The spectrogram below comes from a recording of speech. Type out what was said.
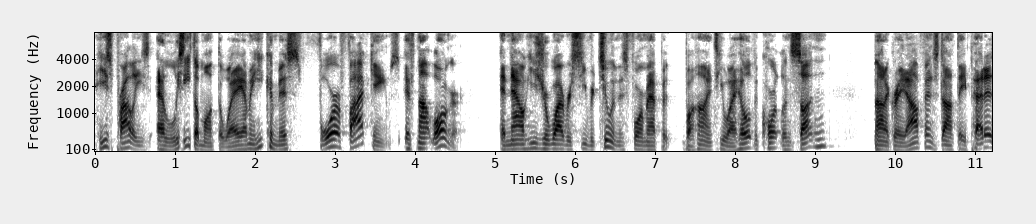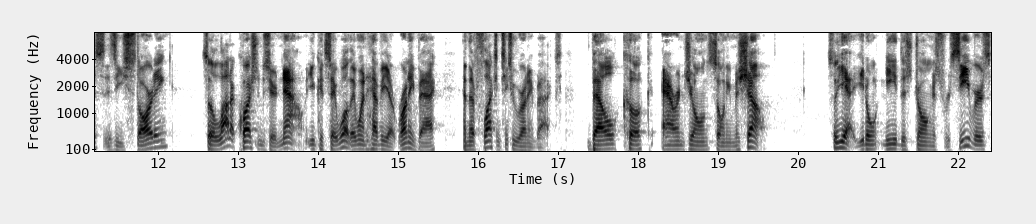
he's probably at least a month away. I mean, he could miss four or five games, if not longer. And now he's your wide receiver two in this format, but behind T.Y. Hilton, Courtland Sutton. Not a great offense. Dante Pettis, is he starting? So a lot of questions here. Now, you could say, well, they went heavy at running back, and they're flexing two running backs Bell, Cook, Aaron Jones, Sony Michel. So, yeah, you don't need the strongest receivers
